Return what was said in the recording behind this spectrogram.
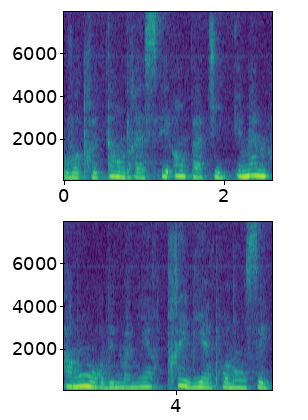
votre tendresse et empathie et même amour d'une manière très bien prononcée.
